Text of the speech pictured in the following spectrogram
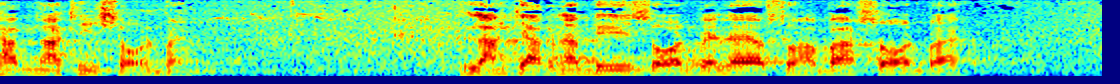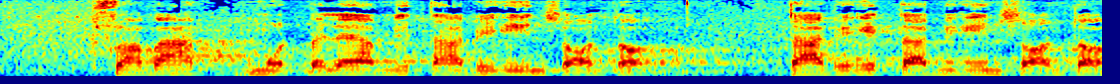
ทำหน้าที่สอนไป หลังจากนบีสอนไปแล้วสุฮาบาสอนไปสุฮาบาหมดไปแล้วมีตาบีอินสอนต่อ تابع التابعين สอนต่อ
